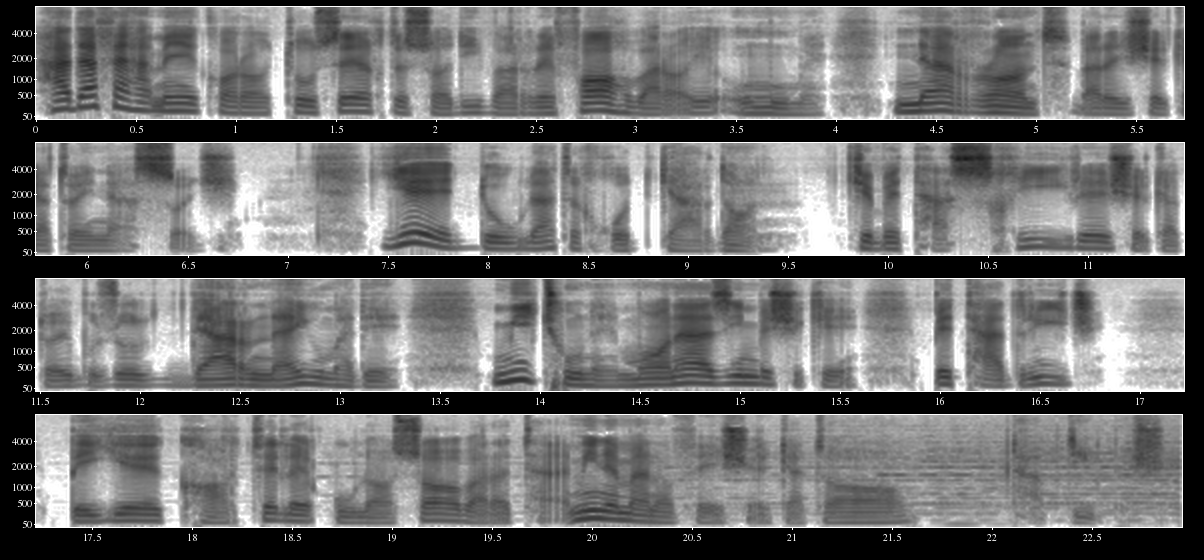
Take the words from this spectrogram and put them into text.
هدف همه کارا توسعه اقتصادی و رفاه برای عمومه نه رانت برای شرکت های نساجی. یه دولت خودگردان که به تسخیر شرکت های بزرگ در نیومده می‌تونه مانع از این بشه که به تدریج به یه کارتل قولاسا برای تأمین منافع شرکت ها تبدیل بشه.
